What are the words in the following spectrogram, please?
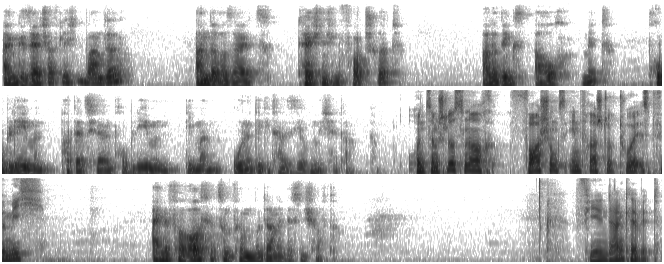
einem gesellschaftlichen Wandel, andererseits technischen Fortschritt, allerdings auch mit Problemen, potenziellen Problemen, die man ohne Digitalisierung nicht hätte. Und zum Schluss noch, Forschungsinfrastruktur ist für mich eine Voraussetzung für moderne Wissenschaft. Vielen Dank, Herr Witt.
